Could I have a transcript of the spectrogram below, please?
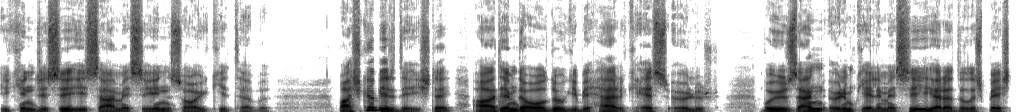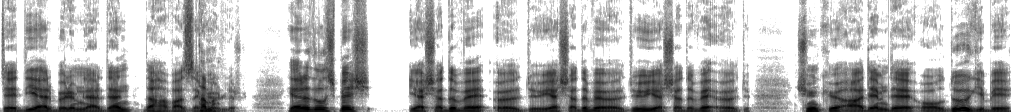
ikincisi İsa Mesih'in soy kitabı. Başka bir deyişle Adem'de olduğu gibi herkes ölür. Bu yüzden ölüm kelimesi Yaratılış 5'te diğer bölümlerden daha fazla Tamam. görülür. Yaratılış 5 yaşadı ve öldü, yaşadı ve öldü, yaşadı ve öldü. Çünkü Adem'de olduğu gibi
